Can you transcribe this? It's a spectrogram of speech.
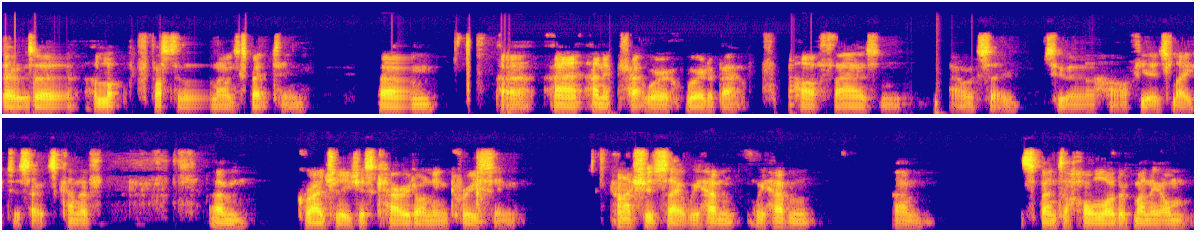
it was a, a lot faster than I was expecting. Um, uh, and in fact, we're, we're at about half thousand now, so two and a half years later. So it's kind of um, gradually just carried on increasing. And I should say we haven't we haven't um, spent a whole lot of money on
